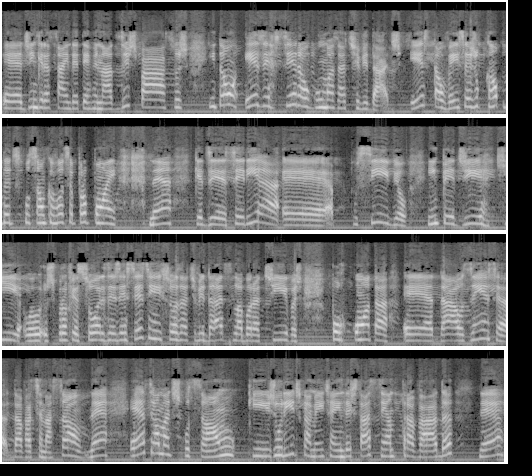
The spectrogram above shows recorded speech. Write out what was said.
é, de ingressar em determinados espaços. Então, exercer algumas atividades. Esse talvez seja o campo da discussão que você propõe, né? Quer dizer, seria é, possível impedir que os professores exercessem as suas atividades laborativas por conta é, da ausência da vacinação, né? Essa é uma discussão que juridicamente ainda está sendo travada, né,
